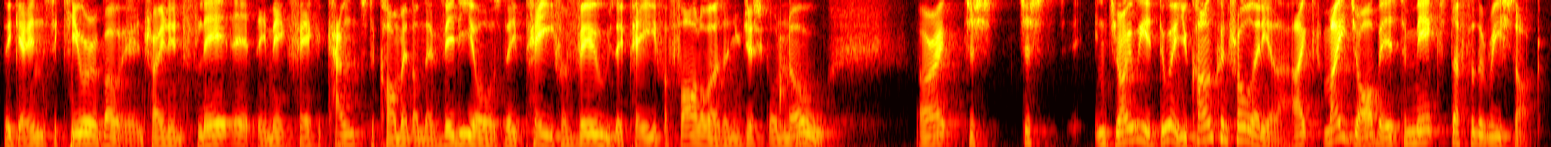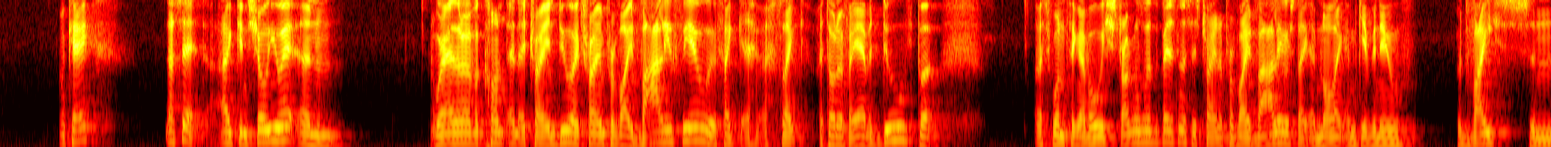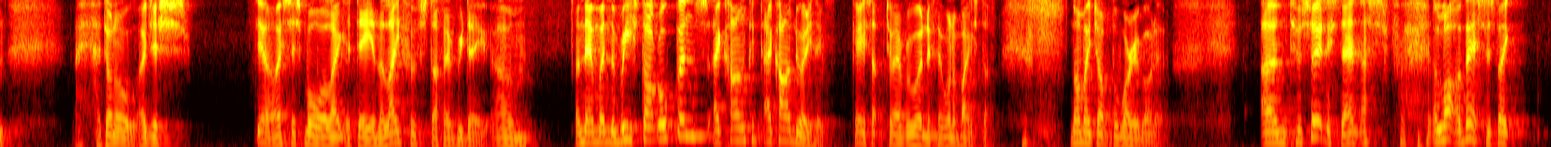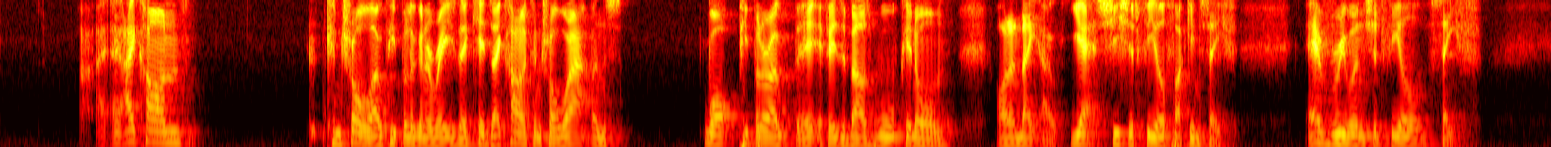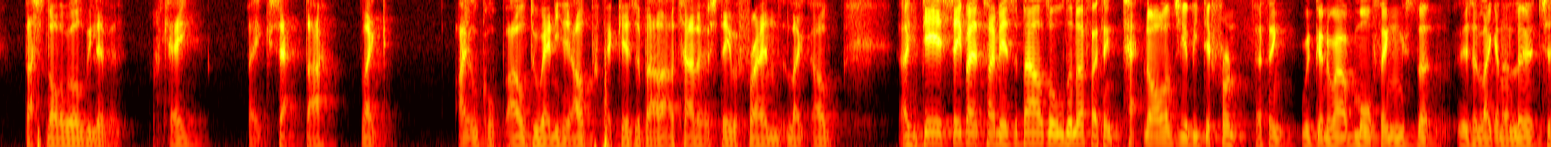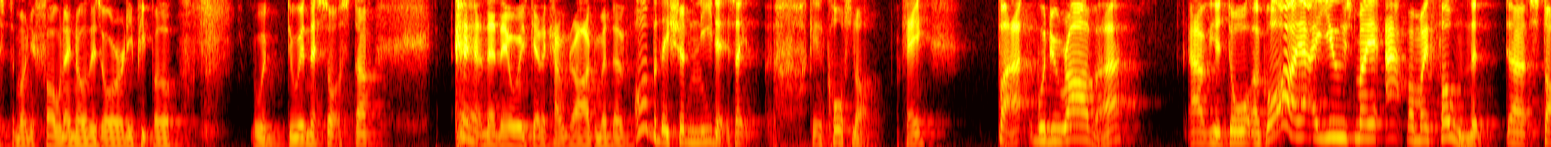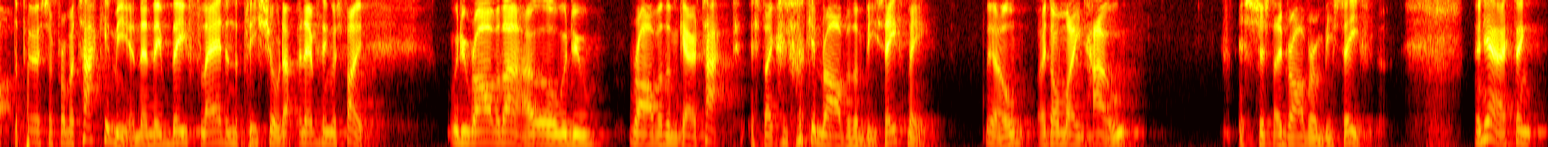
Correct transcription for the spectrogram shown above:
they get insecure about it and try and inflate it. They make fake accounts to comment on their videos. They pay for views, they pay for followers, and you just go, no. All right, just just enjoy what you're doing. You can't control any of that. Like my job is to make stuff for the restock. Okay, that's it. I can show you it and wherever other content I try and do, I try and provide value for you. If I like, I don't know if I ever do, but that's one thing I've always struggled with the business is trying to provide value. It's like I'm not like I'm giving you advice, and I don't know. I just, you know, it's just more like a day in the life of stuff every day. Um, and then when the restock opens, I can't, I can't do anything. Okay, it's up to everyone if they want to buy stuff. not my job to worry about it. And to a certain extent, that's a lot of this. Is like I, I can't control how people are going to raise their kids. I can't control what happens, what people are out there. If Isabel's walking home on a night out, yes, she should feel fucking safe. Everyone should feel safe. That's not the world we live in. Okay, I accept that. Like, I'll go. I'll do anything. I'll pick Isabel. I'll tell her to stay with friends. Like, I'll. I dare say by the time Isabel's old enough, I think technology will be different. I think we're going to have more things that there's like an alert system on your phone. I know there's already people who are doing this sort of stuff. and then they always get a counter argument of, oh, but they shouldn't need it. It's like, okay, of course not. Okay. But would you rather have your daughter go, oh, yeah, I used my app on my phone that uh, stopped the person from attacking me, and then they, they fled and the police showed up and everything was fine? Would you rather that, or would you rather them get attacked. It's like I'd fucking rather them be safe, mate. You know, I don't mind how. It's just I'd rather them be safe. And yeah, I think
